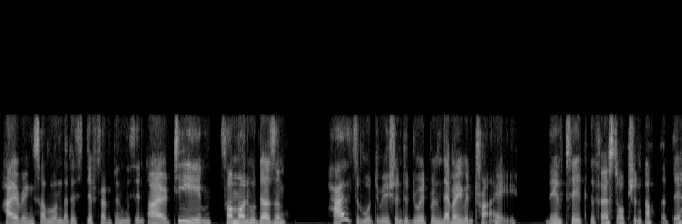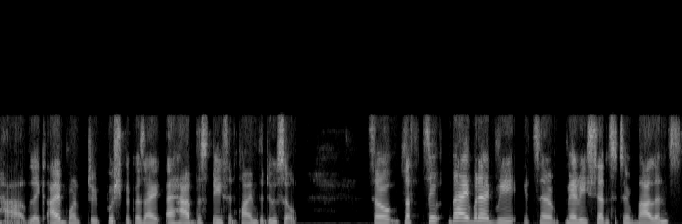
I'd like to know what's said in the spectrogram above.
hiring someone that is different than this entire team, someone who doesn't has the motivation to do it will never even try. They'll take the first option up that they have. Like I want to push because I, I have the space and time to do so. So, so but I, but I agree, it's a very sensitive balance.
